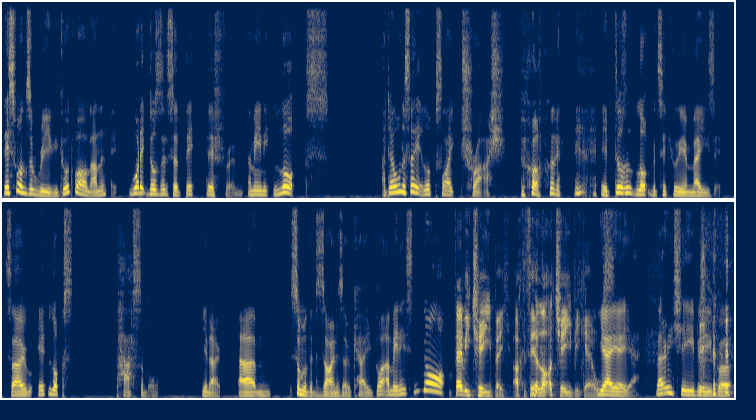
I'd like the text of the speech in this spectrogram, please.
this one's a really good one. And it, what it does, it's a bit different. I mean, it looks, I don't want to say it looks like trash, but it doesn't look particularly amazing. So it looks passable, you know. Um, some of the design is okay, but I mean, it's not very chibi. I can see yeah. a lot of chibi girls. Yeah, yeah, yeah. Very chibi, but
